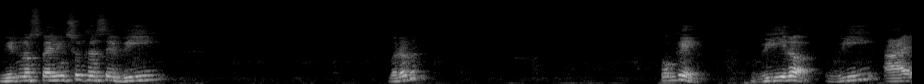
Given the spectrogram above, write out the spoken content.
વીરનો સ્પેલિંગ શું થશે? વી. બરાબર? Okay. Veer, V I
